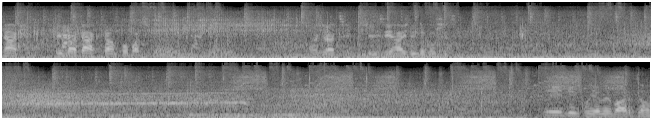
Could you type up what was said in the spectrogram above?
Tak, chyba tak, tam popatrz. Masz rację, czyli zjechaliśmy do Głuszycy. I dziękujemy bardzo.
